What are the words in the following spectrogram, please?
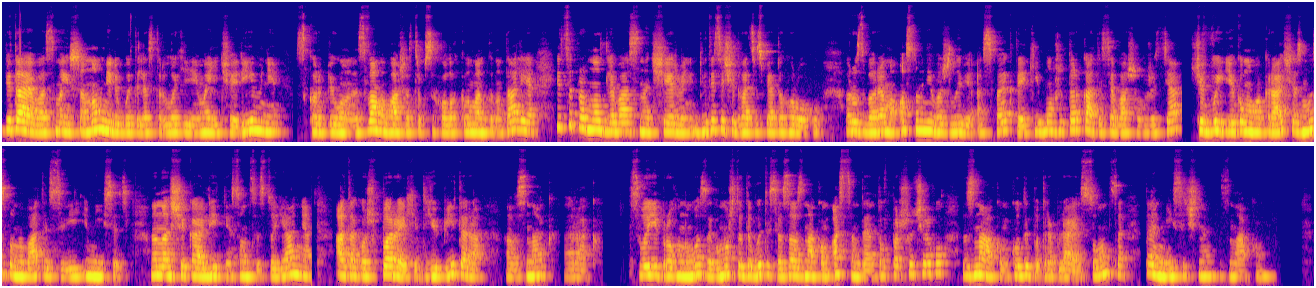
Вітаю вас, мої шановні любителі астрології, мої чарівні скорпіони. З вами ваша астропсихолог Клименко Наталія, і це прогноз для вас на червень 2025 року. Розберемо основні важливі аспекти, які можуть торкатися вашого життя, щоб ви якомога краще змогли спланувати свій місяць. На нас чекає літнє сонцестояння, а також перехід Юпітера в знак рак. Свої прогнози ви можете дивитися за знаком асценденту в першу чергу, знаком, куди потрапляє сонце, та місячним знаком.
